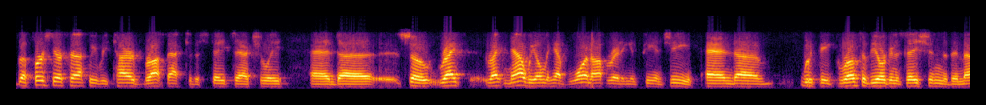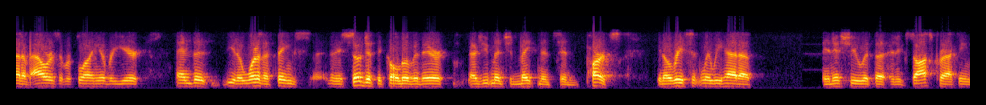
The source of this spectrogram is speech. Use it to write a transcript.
the first aircraft we retired brought back to the states actually, and uh, so right right now we only have one operating in PNG, and uh, with the growth of the organization, the amount of hours that we're flying every year, and the you know one of the things that is so difficult over there, as you mentioned, maintenance and parts. You know, recently we had a an issue with a, an exhaust cracking,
